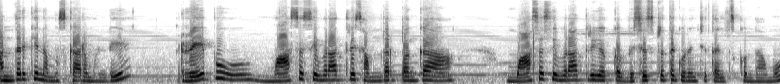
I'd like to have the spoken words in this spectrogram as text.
అందరికీ నమస్కారం అండి. రేపు మాస శివరాత్రి సందర్భంగా మాస శివరాత్రి యొక్క విశిష్టత గురించి తెలుసుకుందాము.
